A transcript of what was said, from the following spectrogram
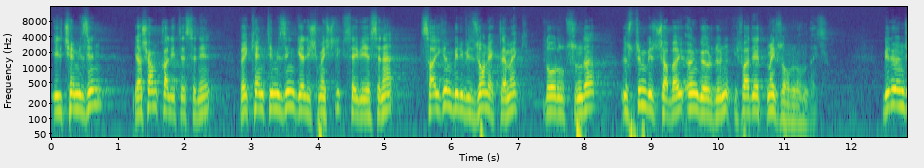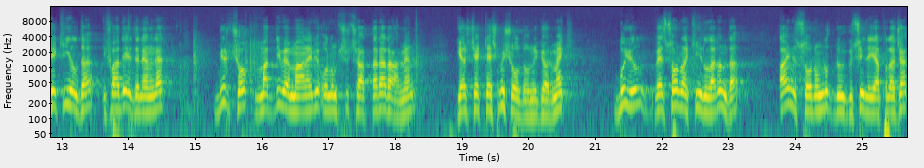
ilçemizin yaşam kalitesini ve kentimizin gelişmişlik seviyesine saygın bir vizyon eklemek doğrultusunda üstün bir çabayı öngördüğünü ifade etmek zorundayız. Bir önceki yılda ifade edilenler birçok maddi ve manevi olumsuz şartlara rağmen gerçekleşmiş olduğunu görmek, bu yıl ve sonraki yılların da aynı sorumluluk duygusuyla yapılacak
